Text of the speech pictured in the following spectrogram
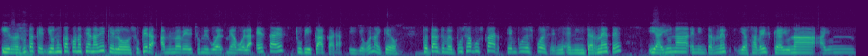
Y resulta que yo nunca conocí a nadie que lo supiera. A mí me había dicho mi, mi abuela, esta es tu bicácara. Y yo, bueno, ahí quedó. Total, que me puse a buscar tiempo después en, internet, ¿eh? Y hay una, en internet, ya sabéis que hay una, hay un,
